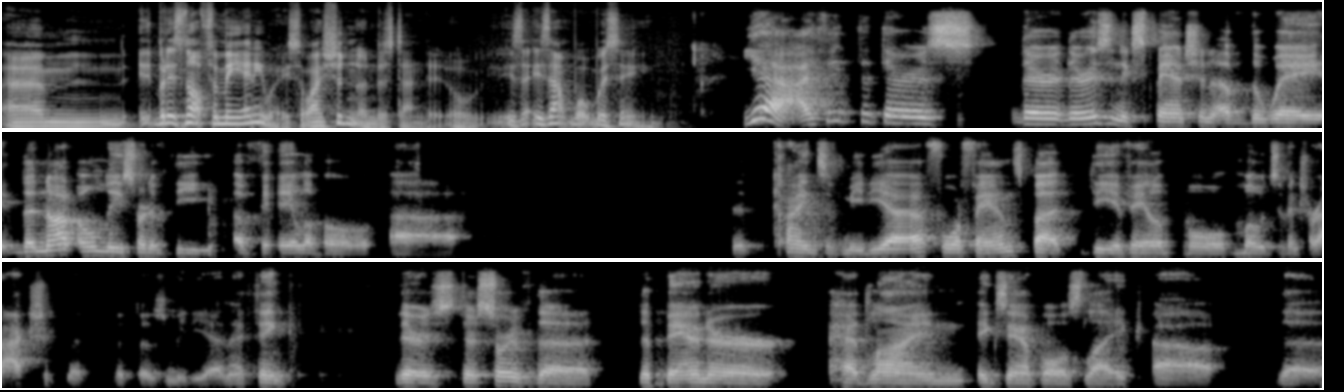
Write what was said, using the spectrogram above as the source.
Um, but it's not for me anyway, so I shouldn't understand it. Or is is that what we're seeing? Yeah, I think that there's there there is an expansion of the way that not only sort of the available uh, kinds of media for fans, but the available modes of interaction with with those media. And I think there's there's sort of the the banner headline examples like uh, the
